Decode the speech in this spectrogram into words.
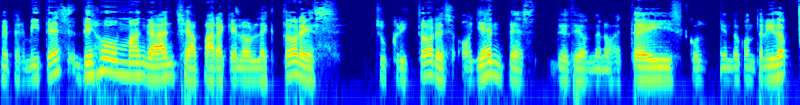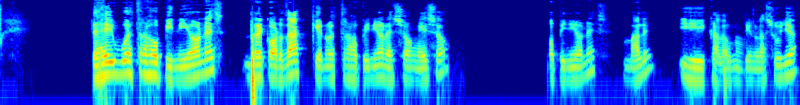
¿Me permites? Dejo manga ancha para que los lectores, suscriptores, oyentes, desde donde nos estéis consumiendo contenido, dejéis vuestras opiniones. Recordad que nuestras opiniones son eso. Opiniones, ¿vale? Y cada uno tiene la suya.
